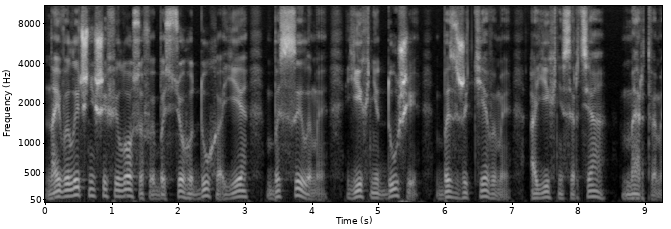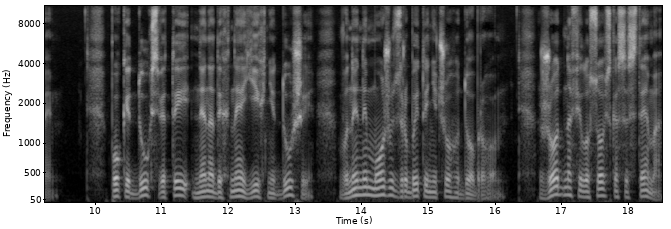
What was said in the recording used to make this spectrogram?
Найвеличніші філософи без цього духа є безсилими, їхні душі безжиттєвими, а їхні серця мертвими. Поки Дух Святий не надихне їхні душі, вони не можуть зробити нічого доброго. Жодна філософська система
